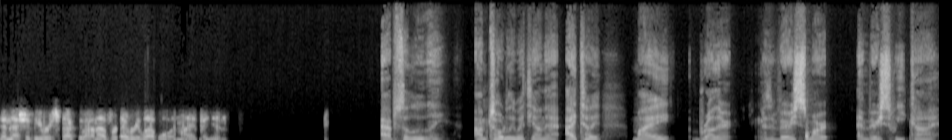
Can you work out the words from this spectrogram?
And that should be respected on every, every level, in my opinion. Absolutely. I'm totally with you on that. I tell you, my brother is a very smart and very sweet guy.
